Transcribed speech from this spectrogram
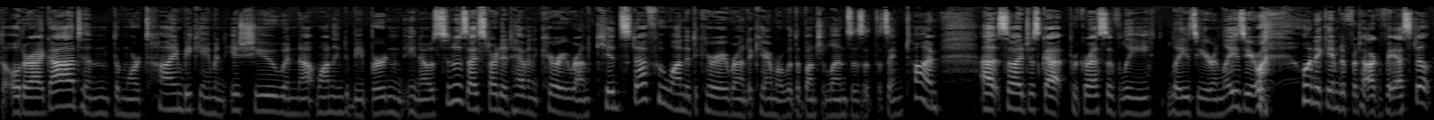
the older I got and the more time became an issue and not wanting to be burdened, you know, as soon as I started having to carry around kid stuff, who wanted to carry around a camera with a bunch of lenses at the same time? Uh, so I just got progressively lazier and lazier when it came to photography. I still,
